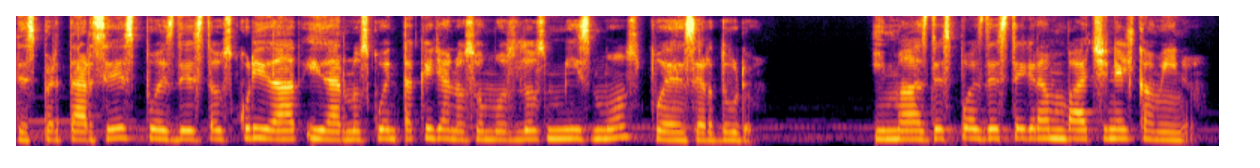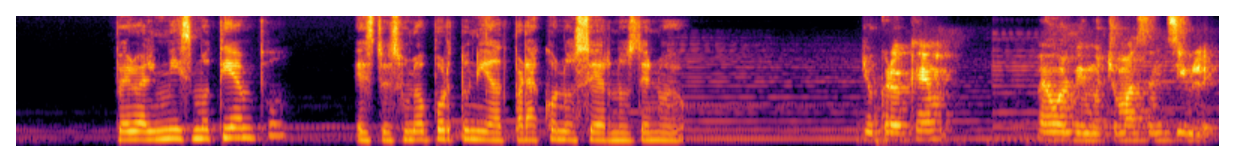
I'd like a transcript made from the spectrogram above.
Despertarse después de esta oscuridad y darnos cuenta que ya no somos los mismos puede ser duro, y más después de este gran bache en el camino. Pero al mismo tiempo, esto es una oportunidad para conocernos de nuevo. Yo creo que me volví mucho más sensible.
